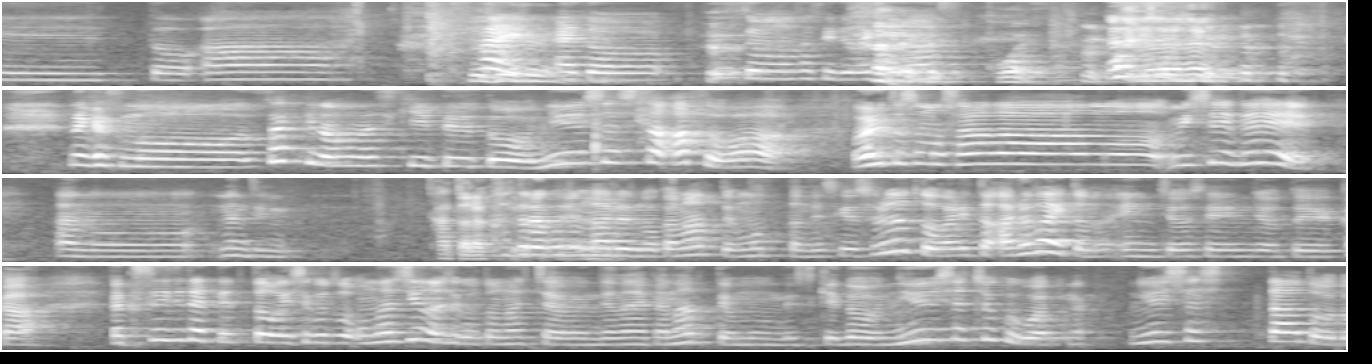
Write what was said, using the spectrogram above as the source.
えー、っと、あー、はい、えっと、質問させていただきます。怖いですね なんかその、さっきのお話聞いてると、入社した後は、割とそのサラダの店で、あの、なんていう働く働くことになるるのかなって思ったんですけどそれだと割とアルバイトの延長線上というか学生時代ってやった仕事と同じような仕事になっちゃうんじゃないかなって思うんですけど入社直後は入社した後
